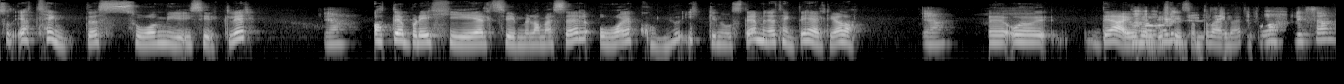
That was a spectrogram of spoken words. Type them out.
så jeg tenkte så mye i sirkler Ja. at jeg ble helt svimmel av meg selv. Og jeg kom jo ikke noe sted, men jeg tenkte hele tida, da. ja. Eh, Og det er jo Men veldig slitsomt å være der. på, liksom?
